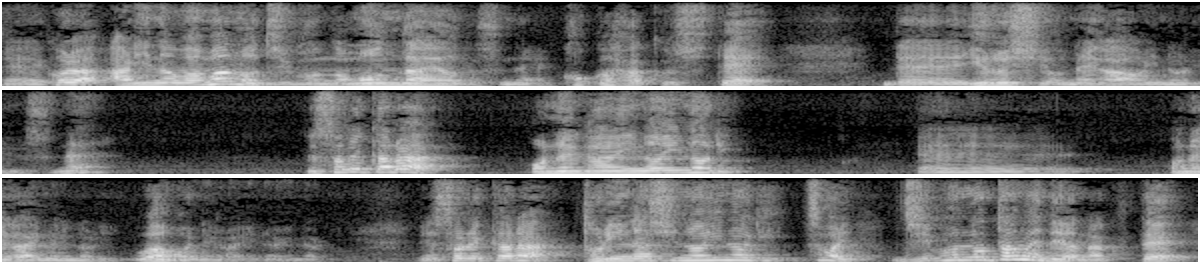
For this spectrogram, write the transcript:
えー、これはありのままの自分の問題をですね、告白して、で、許しを願う祈りですね。でそれから、お願いの祈り。えー、お願いの祈りはお願いの祈り。それから、取りなしの祈り。つまり、自分のためではなくて、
